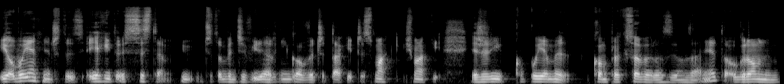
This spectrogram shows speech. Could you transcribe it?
I obojętnie, czy to jest, jaki to jest system, czy to będzie e-learningowy, czy taki, czy smaki, śmaki, jeżeli kupujemy kompleksowe rozwiązanie, to ogromnym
